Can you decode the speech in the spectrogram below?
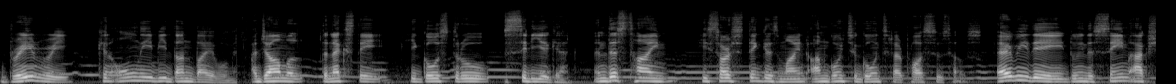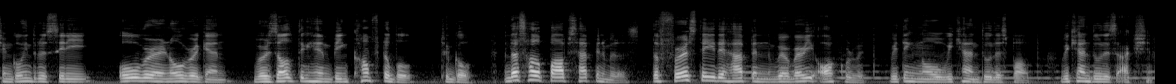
bravery can only be done by a woman. Ajamal, the next day, he goes through the city again. And this time, he starts to think in his mind, I'm going to go into that prostitute's house. Every day, doing the same action, going through the city over and over again, resulting in him being comfortable to go. And that's how pops happen with us. The first day they happen, we're very awkward with. We think, no, we can't do this pop. We can't do this action.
